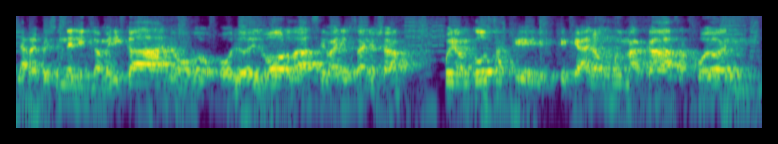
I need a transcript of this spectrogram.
la represión del indoamericano o, lo del Borda hace varios años ya, fueron cosas que, quedaron muy marcadas a fuego en,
